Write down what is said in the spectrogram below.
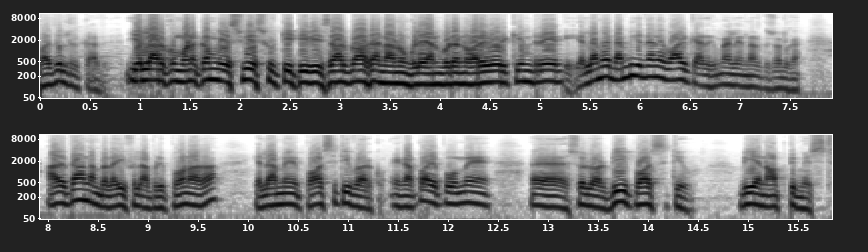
பதில் இருக்காது. எல்லாருக்கும் வணக்கம். எஸ்விஎஸ் ஃபிஃப்டி டிவி சார்பாக நான் உங்களை அன்புடன் வரவேற்கின்றேன். எல்லாமே நம்பிக்கை தானே வாழ்க்கை. அதுக்கு மேலே என்ன இருக்கு சொல்லுங்கள் அதுதான் நம்ம லைஃப்பில் அப்படி போனால் தான் எல்லாமே பாசிட்டிவாக இருக்கும். எங்கள் அப்பா எப்போவுமே சொல்லுவார் be positive be an optimist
